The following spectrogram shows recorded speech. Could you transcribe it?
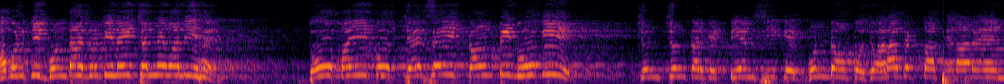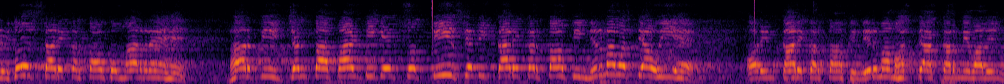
अब उनकी गुंडागर्दी नहीं चलने वाली है। दो मई को जैसे ही काउंटिंग होगी चुन चुन करके टीएमसी के गुंडों को जो अराजकता फैला रहे हैं, निर्दोष कार्यकर्ताओं को मार रहे हैं, भारतीय जनता पार्टी के 130 से अधिक कार्यकर्ताओं की निर्मम हत्या हुई है। और इन कार्यकर्ताओं की निर्मम हत्या करने वाले इन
